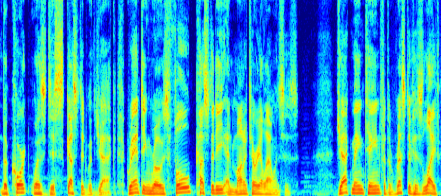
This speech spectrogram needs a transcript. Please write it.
The court was disgusted with Jack, granting Rose full custody and monetary allowances. Jack maintained for the rest of his life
